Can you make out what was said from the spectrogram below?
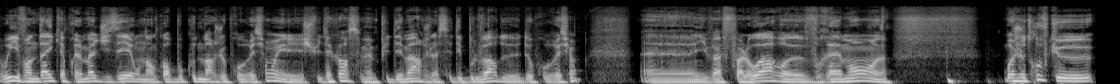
oui, Van Dyke après le match disait on a encore beaucoup de marge de progression et je suis d'accord, c'est même plus des marges là, c'est des boulevards de, de progression. Euh, il va falloir euh, vraiment. euh, Moi, je trouve que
